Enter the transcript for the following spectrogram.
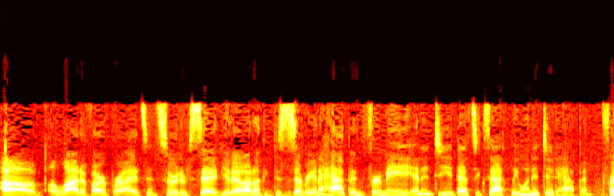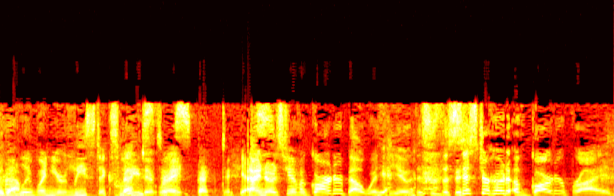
Um, a lot of our brides had sort of said, you know, I don't think this is ever going to happen for me, and indeed, that's exactly when it did happen for Probably them. Probably when you're least expected, least right? expected, yes. Now, I noticed you have a garter belt with Yeah. you. This is the Sisterhood of Garter Brides.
